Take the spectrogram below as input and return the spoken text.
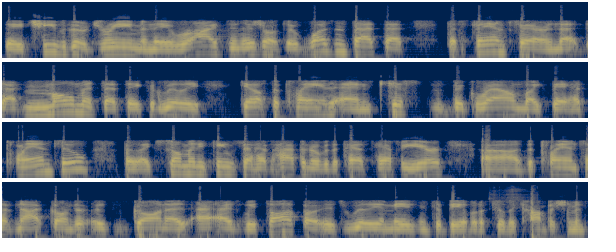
they achieved their dream and they arrived in Israel. There wasn't that that the fanfare and that that moment that they could really get off the plane and kiss the ground like they had planned to. But like so many things that have happened over the past half a year, uh, the plans have not gone to, gone as, as we thought. But it's really amazing to be able to feel the accomplishment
